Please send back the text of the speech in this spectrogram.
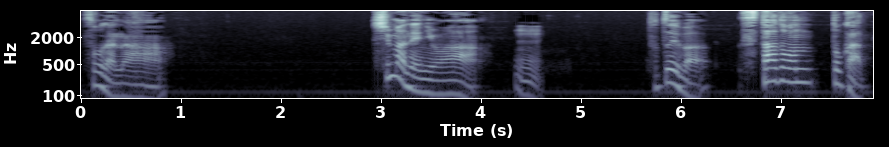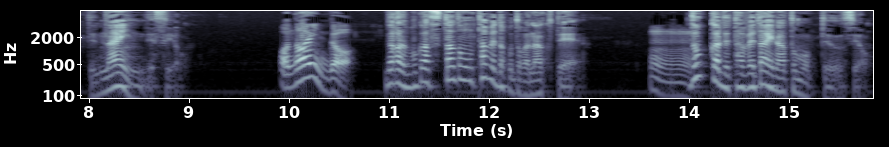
そうだな島根には、うん。例えば、スタ丼とかってないんですよ。あ、ないんだ。だから僕はスタ丼食べたことがなくて、うんうん。どっかで食べたいなと思ってるんですよ。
